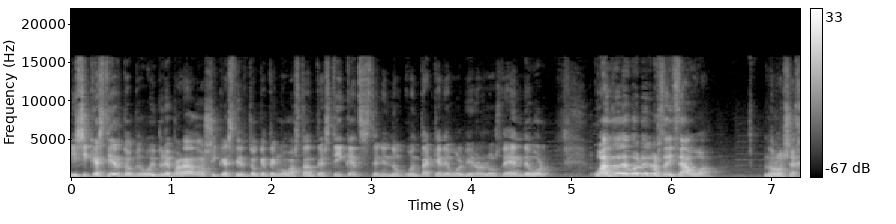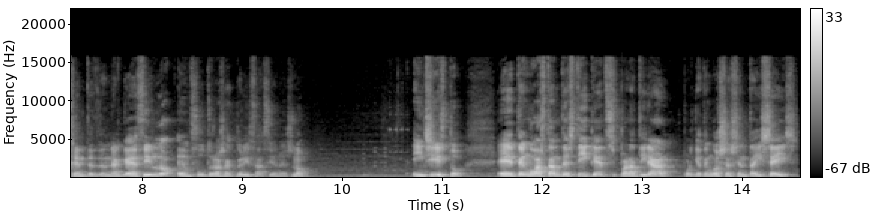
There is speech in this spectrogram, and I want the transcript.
Y sí que es cierto que voy preparado, sí que es cierto que tengo bastantes tickets, teniendo en cuenta que devolvieron los de Endeavor. ¿Cuándo devuelven los de Izawa? No lo sé, gente, tendrán que decirlo en futuras actualizaciones, ¿no? Insisto, eh, tengo bastantes tickets para tirar, porque tengo 66.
